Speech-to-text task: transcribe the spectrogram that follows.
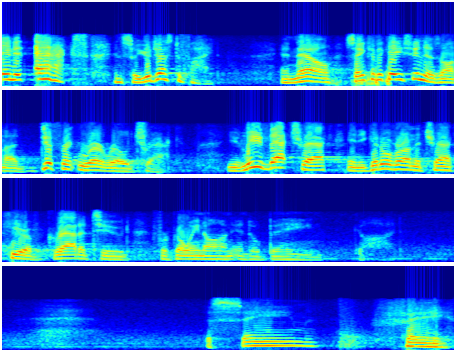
And it acts. And so you're justified. And now, sanctification is on a different railroad track. You leave that track and you get over on the track here of gratitude for going on and obeying God. The same faith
